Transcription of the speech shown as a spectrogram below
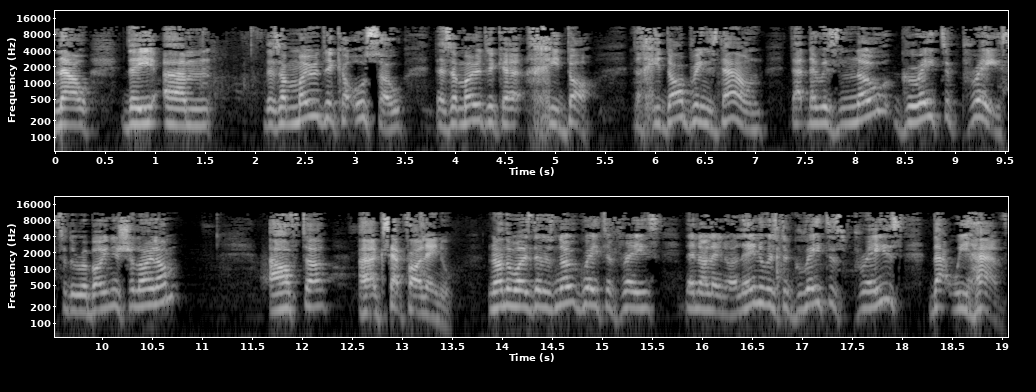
Now, the um, there's a modika also. There's a modika chidah. The chidah brings down that there is no greater praise to the Ribbono Shel Olam after uh, except for Aleinu. In other words, there is no greater praise than Aleinu. Aleinu is the greatest praise that we have.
